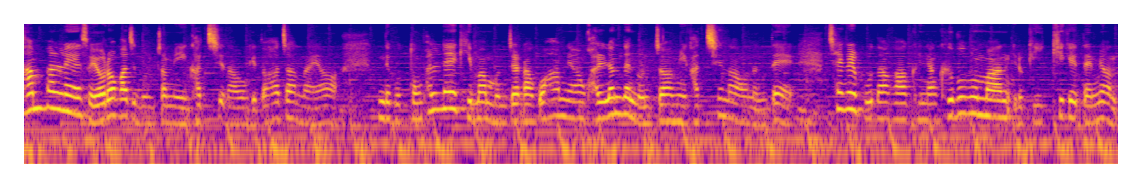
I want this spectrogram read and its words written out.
한 판례에서 여러 가지 논점이 같이 나오기도 하잖아요. 근데 보통 판례 기반 문제라고 하면 관련된 논점이 같이 나오는데 책을 보다가 그냥 그 부분만 이렇게 익히게 되면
